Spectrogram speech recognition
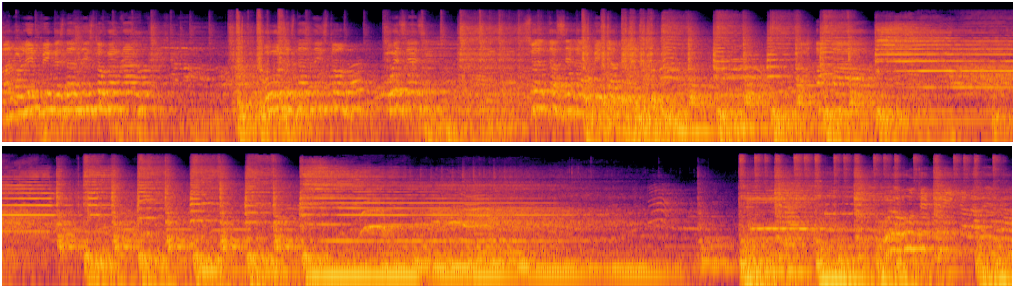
Mano ¿estás listo, carnal? Bus, ¿estás listo? Jueces, suéltase la pilla Puro bus en 30 la verga.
